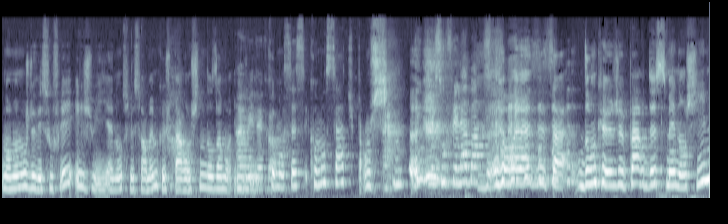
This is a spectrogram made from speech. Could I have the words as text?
normalement je devais souffler et je lui annonce le soir même que je pars en Chine dans un mois. Ah oui, d'accord. comment ça, comment ça, tu pars en Chine? J'ai soufflé là-bas. Voilà, c'est ça. Donc euh, je pars deux semaines en Chine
